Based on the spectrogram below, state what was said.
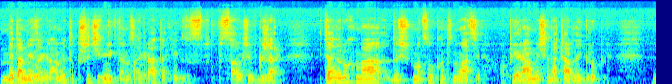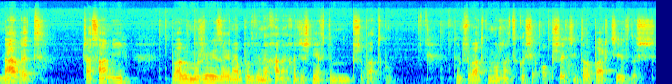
my tam nie zagramy, to przeciwnik tam zagra, tak jak stało się w grze. I ten ruch ma dość mocną kontynuację. Opieramy się na czarnej grupie. Nawet czasami byłaby możliwość zagrania podwójnego chociaż nie w tym przypadku. Tym przypadku można tylko się oprzeć i to oparcie jest dość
